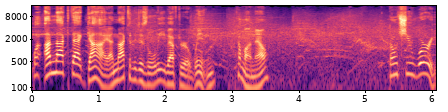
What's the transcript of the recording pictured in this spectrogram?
Well, I'm not that guy. I'm not going to just leave after a win. Come on now. Don't you worry.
